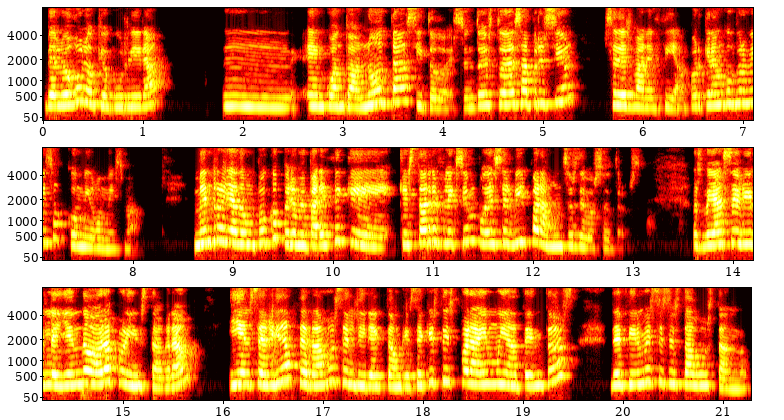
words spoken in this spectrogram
de luego lo que ocurriera mm, en cuanto a notas y todo eso. Entonces toda esa presión se desvanecía, porque era un compromiso conmigo misma. Me he enrollado un poco, pero me parece que, esta reflexión puede servir para muchos de vosotros. Os voy a seguir leyendo ahora por Instagram y enseguida cerramos el directo, aunque sé que estáis por ahí muy atentos, decirme si os está gustando.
